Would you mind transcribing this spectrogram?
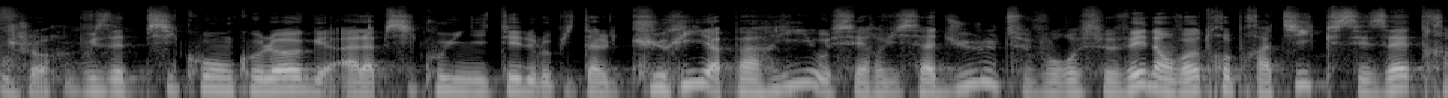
Bonjour. Vous êtes psycho-oncologue à la psycho-unité de l'hôpital Curie à Paris, au service adulte. Vous recevez dans votre pratique ces êtres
